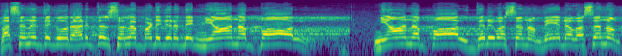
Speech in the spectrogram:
வசனத்துக்கு ஒரு அர்த்தம் சொல்லப்படுகிறது ஞானப்பால். ஞானப்பால் திருவசனம் வேத வசனம்.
